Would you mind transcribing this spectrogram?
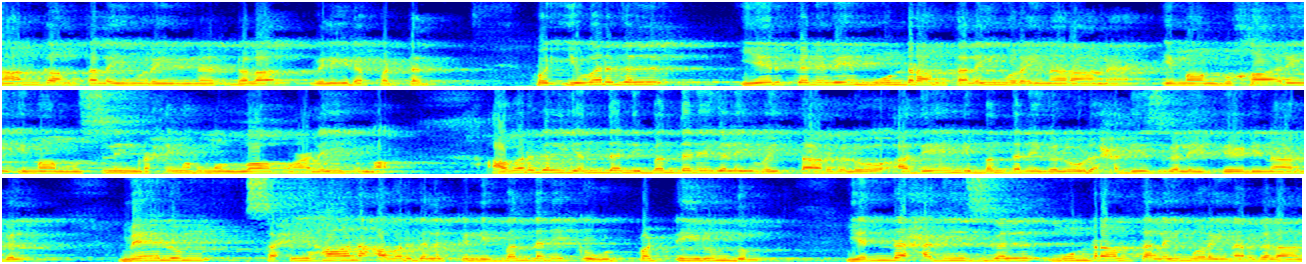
நான்காம் தலைமுறையினர்களால் வெளியிடப்பட்டது. இப்போ இவர்கள் ஏற்கனவே மூன்றாம் தலைமுறையினரான இமாம் புகாரி இமாம் முஸ்லிம் ரஹிமஹமுல்லாஹு அலைஹிமா. அவர்கள் எந்த நிபந்தனைகளை வைத்தார்களோ அதே நிபந்தனைகளோடு ஹதீஸ்களை தேடினார்கள். மேலும் சஹிஹான அவர்களுக்கு நிபந்தனைக்கு உட்பட்டு இருந்தும் எந்த ஹதீஸ்கள் மூன்றாம் தலைமுறையினர்களான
